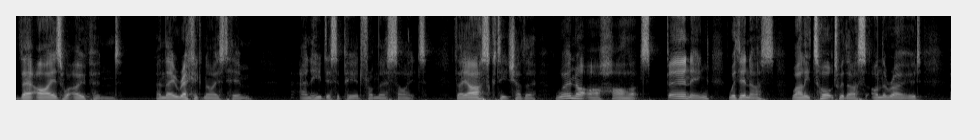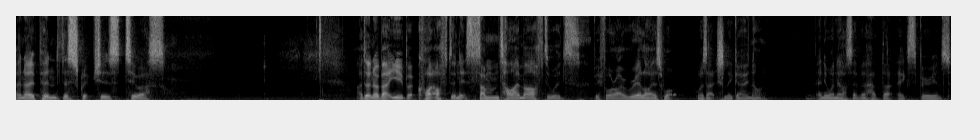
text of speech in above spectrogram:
their eyes were opened and they recognized him and he disappeared from their sight. They asked each other, Were not our hearts burning within us while he talked with us on the road and opened the scriptures to us. I don't know about you, but quite often it's some time afterwards before I realise what was actually going on. Anyone else ever had that experience?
